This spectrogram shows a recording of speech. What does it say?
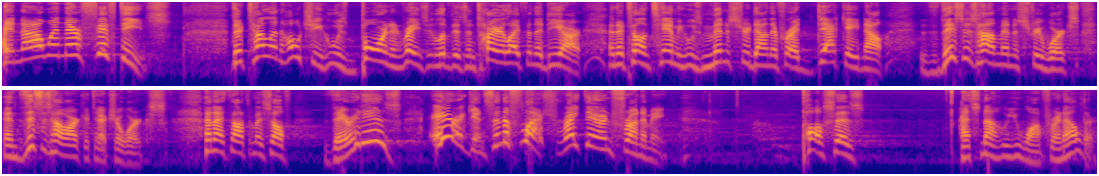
And now in their 50s, they're telling Hochi, who was born and raised and lived his entire life in the DR, and they're telling Tammy, who's ministered down there for a decade now, this is how ministry works, and this is how architecture works. And I thought to myself, there it is arrogance in the flesh, right there in front of me. Paul says, that's not who you want for an elder.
